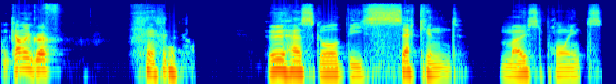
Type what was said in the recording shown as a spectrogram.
I'm coming, Griff. Who has scored the second most points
